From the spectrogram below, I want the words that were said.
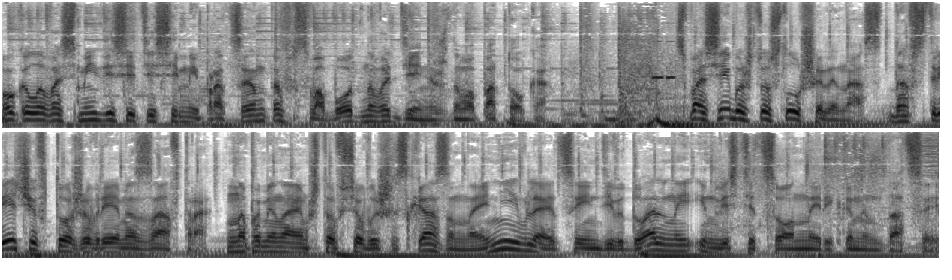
около 87% свободного денежного потока. Спасибо, что слушали нас. До встречи в то же время завтра. Напоминаем, что все вышесказанное не является индивидуальной инвестиционной рекомендацией.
